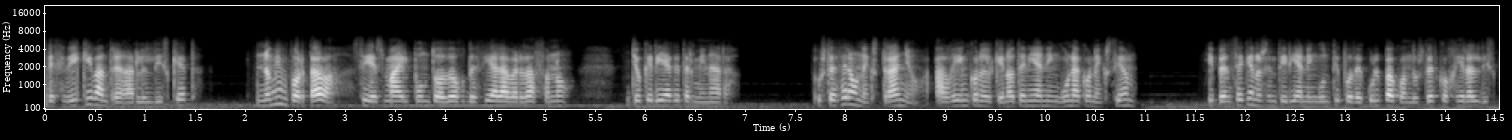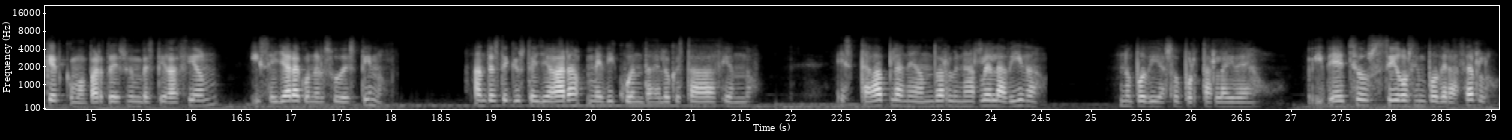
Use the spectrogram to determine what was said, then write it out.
Decidí que iba a entregarle el disquete. No me importaba si Smile.dog decía la verdad o no. Yo quería que terminara. Usted era un extraño, alguien con el que no tenía ninguna conexión. Y pensé que no sentiría ningún tipo de culpa cuando usted cogiera el disquete como parte de su investigación y sellara con él su destino. Antes de que usted llegara, me di cuenta de lo que estaba haciendo. Estaba planeando arruinarle la vida. No podía soportar la idea. Y de hecho sigo sin poder hacerlo.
